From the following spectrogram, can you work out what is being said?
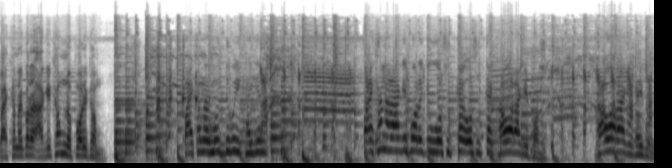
পায়খানা করার আগে খাম না পরে খাম? পায়খানার মধ্যে বই খাইয়েন। পায়খানার আগে পরে কেউ ওষুধ খায় ওষুধ খায় খাওয়ার আগে পরে। খাওয়ার আগে খাইবেন।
